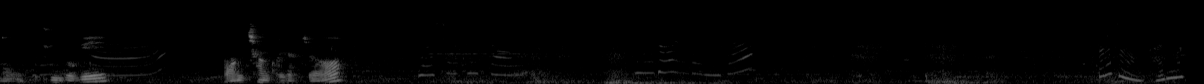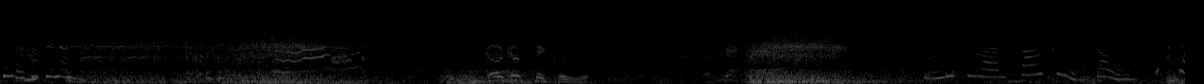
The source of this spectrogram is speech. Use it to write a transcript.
네, 이렇게 중독이 왕창 걸렸죠. 않겠군요. 놀리지만 싸울 순 있어요. 흐차!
